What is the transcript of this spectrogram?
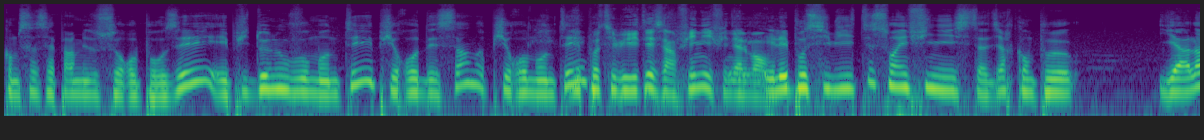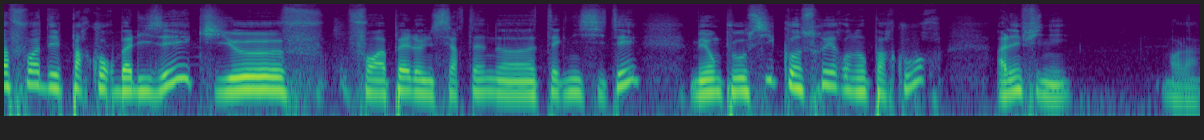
comme ça, ça permet de se reposer, et puis de nouveau monter, et puis redescendre, puis remonter. Les possibilités, c'est infini finalement. Et, les possibilités sont infinies, c'est-à-dire qu'on peut. Il y a à la fois des parcours balisés qui, eux, font appel à une certaine euh, technicité, mais on peut aussi construire nos parcours à l'infini. Voilà.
